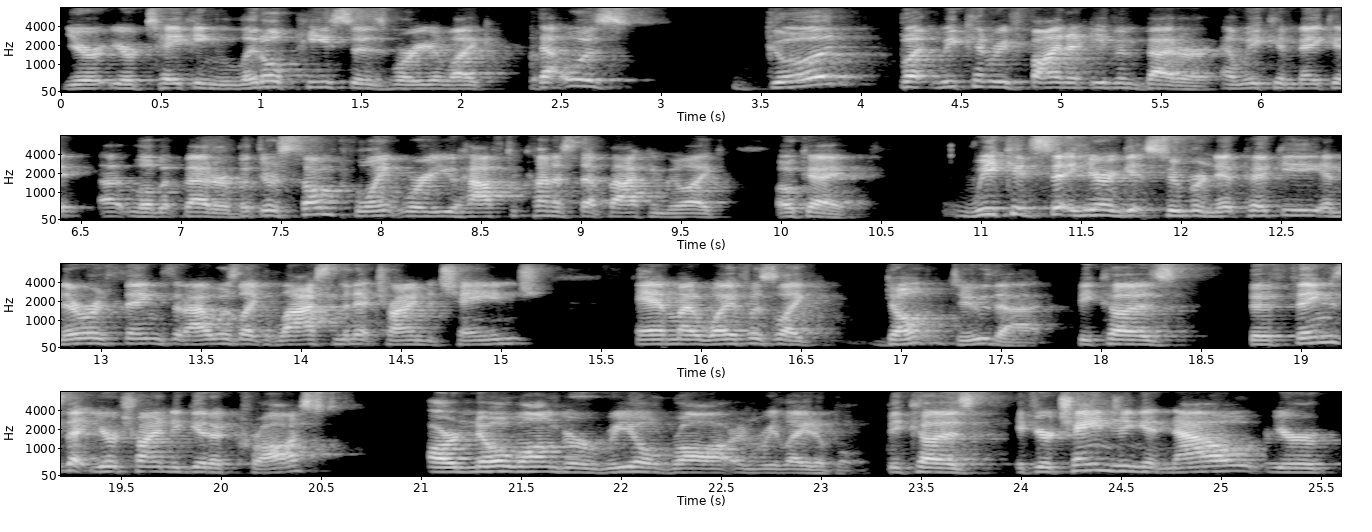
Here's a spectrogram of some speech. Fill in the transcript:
you're you're taking little pieces where you're like that was good but we can refine it even better and we can make it a little bit better. But there's some point where you have to kind of step back and be like okay we could sit here and get super nitpicky. And there were things that i was like last minute trying to change. And my wife was like don't do that because the things that you're trying to get across are no longer real raw and relatable. Because if you're changing it now you're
